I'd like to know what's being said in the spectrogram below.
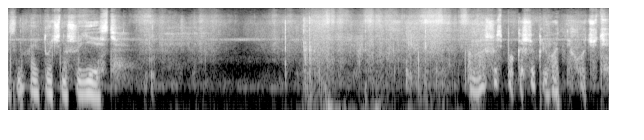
Знаю точно, що є. Але щось поки що клювати не хочуть.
